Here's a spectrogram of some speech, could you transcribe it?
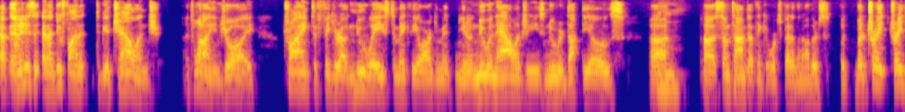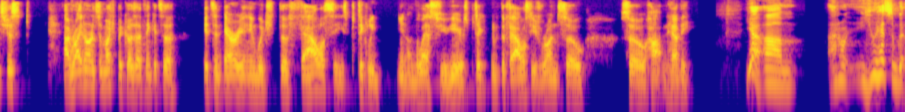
and it is, and I do find it to be a challenge. It's one I enjoy trying to figure out new ways to make the argument. You know, new analogies, new reductios. Uh, Mhm. uh, sometimes I think it works better than others, but but trade trade's just I write on it so much because I think it's a it's an area in which the fallacies, particularly you know in the last few years, particularly the fallacies run so so hot and heavy. Yeah, um, I don't. You had some. good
